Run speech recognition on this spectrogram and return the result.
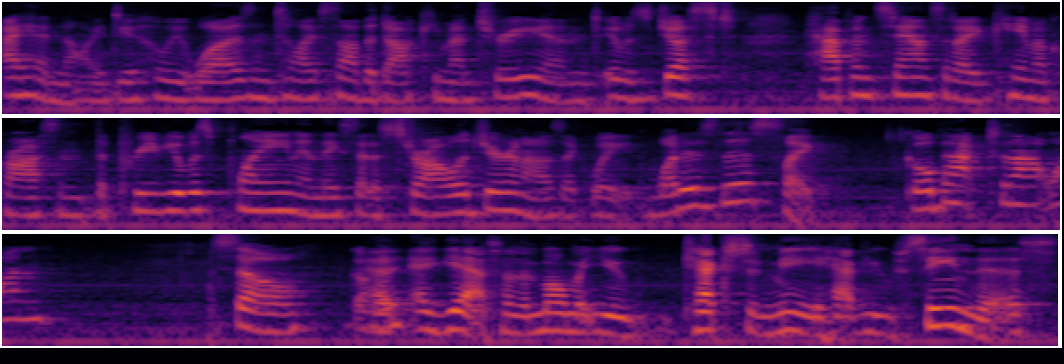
I had no idea who he was until I saw the documentary, and it was just happenstance that I came across, and the preview was playing, and they said astrologer, and I was like, wait, what is this? Like, go back to that one. So, go ahead. And, and yes, and the moment you texted me, have you seen this?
